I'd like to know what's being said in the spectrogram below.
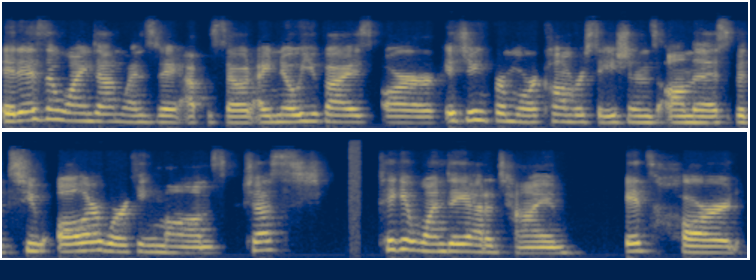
It is a wind down Wednesday episode. I know you guys are itching for more conversations on this, but to all our working moms, just Take it one day at a time. It's hard.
